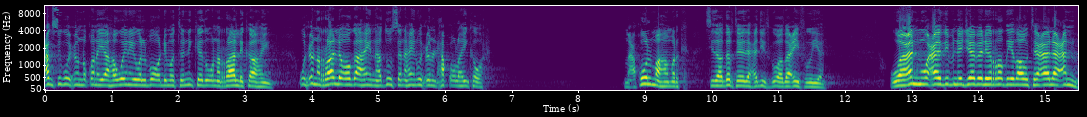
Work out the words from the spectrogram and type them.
cagsigu wuxuu noqonayaa haweenay walba oo dhimato ninkeedu uunan raalli ka ahayn. Wuxuunan raalli oga ahayn hadduusan ahayn wuxuunan xaq u lahayn ka war. Macquul maaha marka. Sidaa darteeda xadiidku waa daciif weeyaan. Wa can mucaadi bni jabalin radia allahu tacaala canhu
